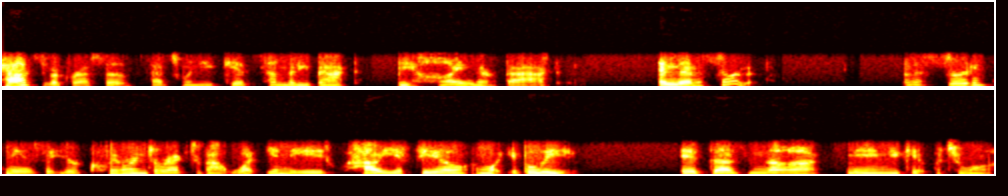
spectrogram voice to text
Passive aggressive, that's when you get somebody back behind their back. And then assertive. And assertive means that you're clear and direct about what you need, how you feel, and what you believe. It does not mean you get what you want.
